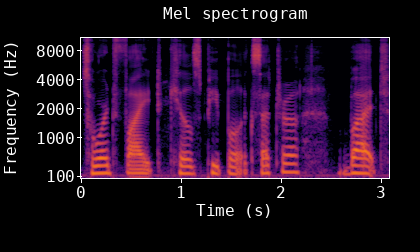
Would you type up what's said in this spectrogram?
sword fight, kills people, etc. But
